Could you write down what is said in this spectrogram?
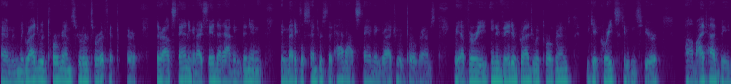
and the graduate programs here are terrific. They're they're outstanding. And I say that having been in, in medical centers that had outstanding graduate programs. We have very innovative graduate programs. We get great students here. Um, I've had the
